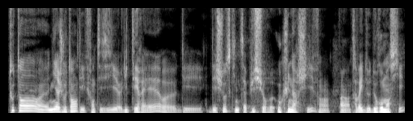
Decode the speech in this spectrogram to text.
tout en euh, y ajoutant des fantaisies littéraires, des, choses qui ne s'appuient sur aucune archive, hein, enfin un travail de, romancier.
